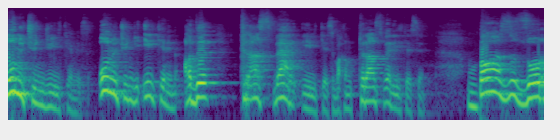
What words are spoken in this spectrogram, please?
13. ilkemiz. 13. ilkenin adı transfer ilkesi. Bakın transfer ilkesi. Bazı zor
